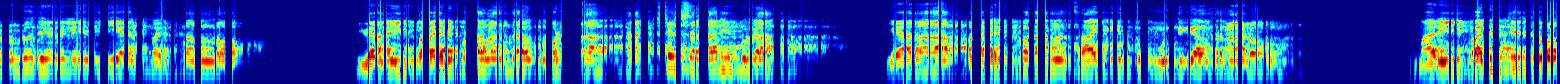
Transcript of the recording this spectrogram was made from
రెండోది ఏమీ లేదు ఇవాళ పరిపాలనలో. ఇవాళ ఈ పరిపాలన కూడా కక్ష సాధింపుగా ఎలా పరిపాలన సాగిస్తూ ముందుకెళ్తున్నాడు. మరి ఈ పరిస్థితుల్లో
